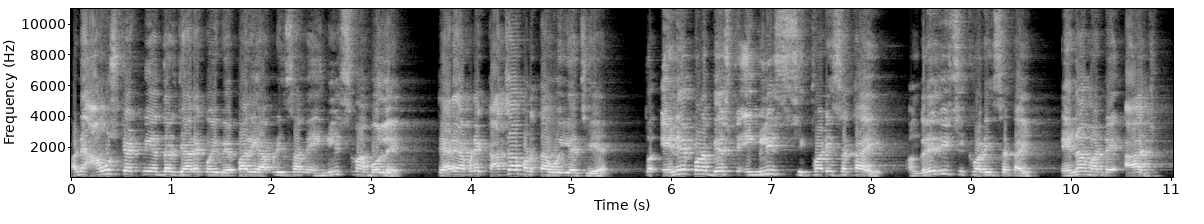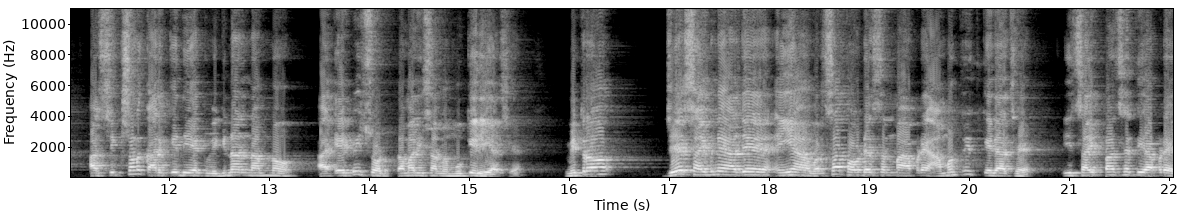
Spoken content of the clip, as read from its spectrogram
અને આવું સ્ટેટની અંદર જ્યારે કોઈ વેપારી આપણી સામે ઇંગ્લિશમાં બોલે, ત્યારે આપણે કાચા પડતા હોઈએ છીએ. તો એને પણ બેસ્ટ ઇંગ્લિશ શીખવાડી શકાય, અંગ્રેજી શીખવાડી શકાય, એના માટે આજ આ શિક્ષણ કારકિર્દી એક વિજ્ઞાન નામનો આ એપિસોડ તમારી સામે મૂકી રહ્યા છે. મિત્રો, જે સાહેબને આજે અહીંયા વર્ષા ફાઉન્ડેશનમાં આપણે આમંત્રિત કર્યા છે એ સાહેબ પાસેથી આપણે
